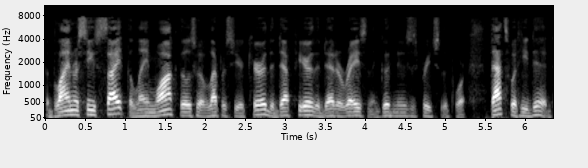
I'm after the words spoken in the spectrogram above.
The blind receive sight, the lame walk, those who have leprosy are cured, the deaf hear, the dead are raised, and the good news is preached to the poor. That's what he did.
